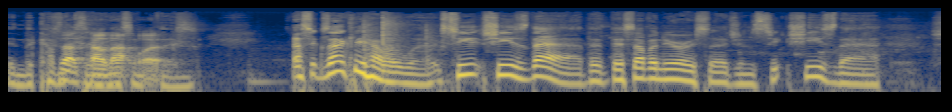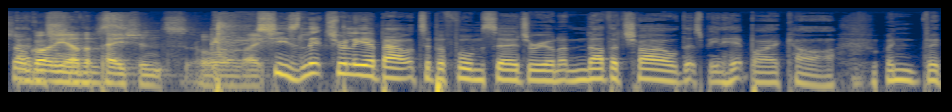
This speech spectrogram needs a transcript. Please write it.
in the country that's how that something. works. That's exactly how it works she she's there the, this other neurosurgeon she, she's there She's not got any other patients or like She's literally about to perform surgery on another child that's been hit by a car when the,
